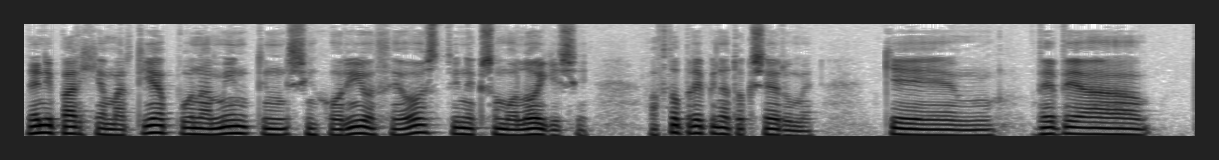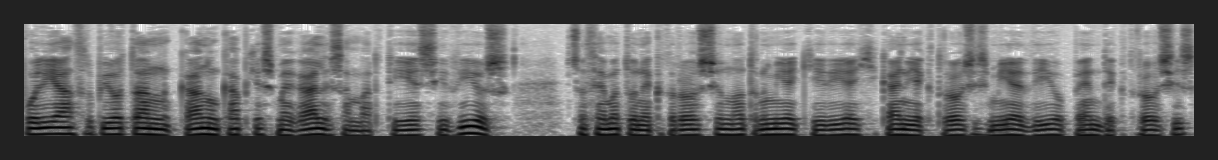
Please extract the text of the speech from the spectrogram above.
Δεν υπάρχει αμαρτία που να μην την συγχωρεί ο Θεός στην εξομολόγηση. Αυτό πρέπει να το ξέρουμε. Και βέβαια πολλοί άνθρωποι όταν κάνουν κάποιες μεγάλες αμαρτίες ιδίως στο θέμα των εκτρώσεων όταν μια κυρία έχει κάνει εκτρώσεις, μία, δύο, πέντε εκτρώσεις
